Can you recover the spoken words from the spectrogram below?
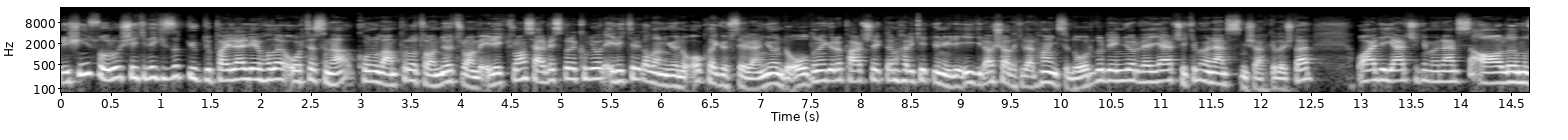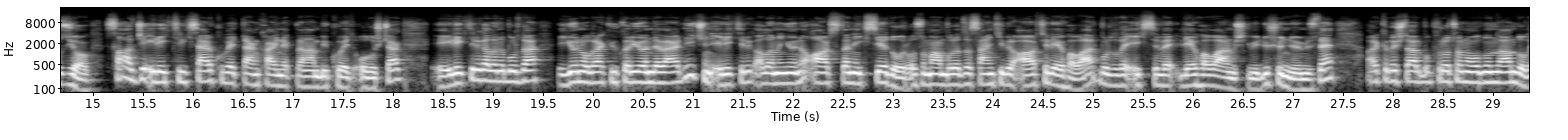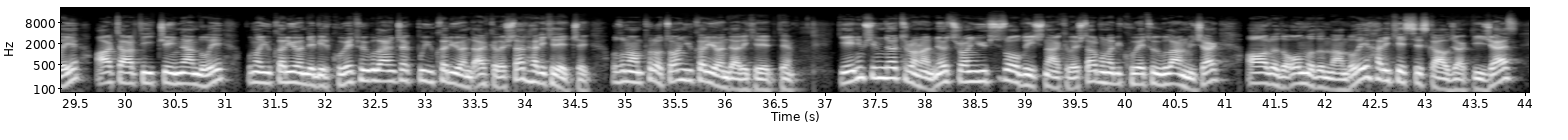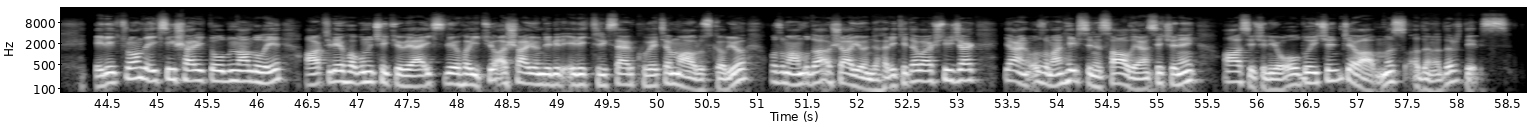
Beşinci soru şekildeki zıt yüklü paralel levhalar ortasına konulan proton, nötron ve elektron serbest bırakılıyor. Elektrik alanın yönü okla gösterilen yönde olduğuna göre parçacıkların hareket yönüyle ilgili aşağıdakiler hangisi doğrudur deniliyor ve yer çekimi önemsizmiş arkadaşlar. O halde yer çekimi önemsiz ağırlığımız yok. Sadece elektriksel kuvvetten kaynaklanan bir kuvvet oluşacak. E, elektrik alanı burada yön olarak yukarı yönde verdiği için elektrik alanın yönü artıdan eksiye doğru. O zaman burada sanki bir artı levha var. Burada da eksi ve levha varmış gibi düşündüğümüzde arkadaşlar bu proton olduğundan dolayı artı artı iteceğinden dolayı buna yukarı yönde bir kuvvet uygulanacak. Bu yukarı yönde arkadaşlar hareket edecek. O zaman proton yukarı yönde hareket etti. Gelelim şimdi nötrona. Nötron yüksüz olduğu için arkadaşlar buna bir kuvvet uygulanmayacak. Ağırlığı da olmadığından dolayı hareketsiz kalacak diyeceğiz. Elektron da eksi işaretli olduğundan dolayı artı levha bunu çekiyor veya eksi levha itiyor. Aşağı yönde bir elektriksel kuvvete maruz kalıyor. O zaman bu da aşağı yönde harekete başlayacak. Yani o zaman hepsini sağlayan seçenek A seçeneği olduğu için cevabımız Adana'dır deriz.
